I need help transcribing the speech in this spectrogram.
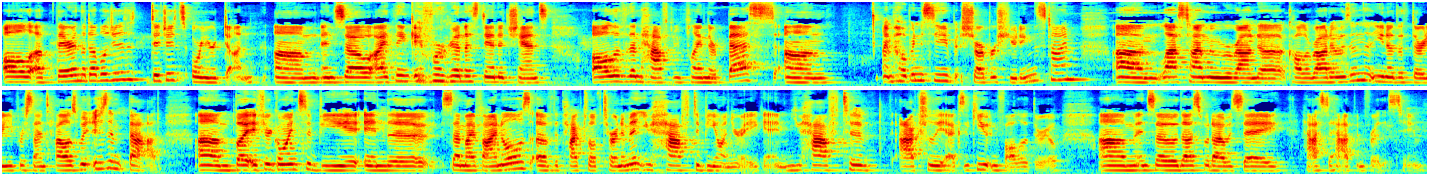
all up there in the double digits or you're done. Um, and so I think if we're going to stand a chance, all of them have to be playing their best. Um, I'm hoping to see sharper shooting this time. Um, last time we were around uh, Colorado was in the you know the 30 percentiles, which isn't bad. Um, but if you're going to be in the semifinals of the Pac-12 tournament, you have to be on your A game. You have to actually execute and follow through. Um, and so that's what I would say has to happen for this team.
